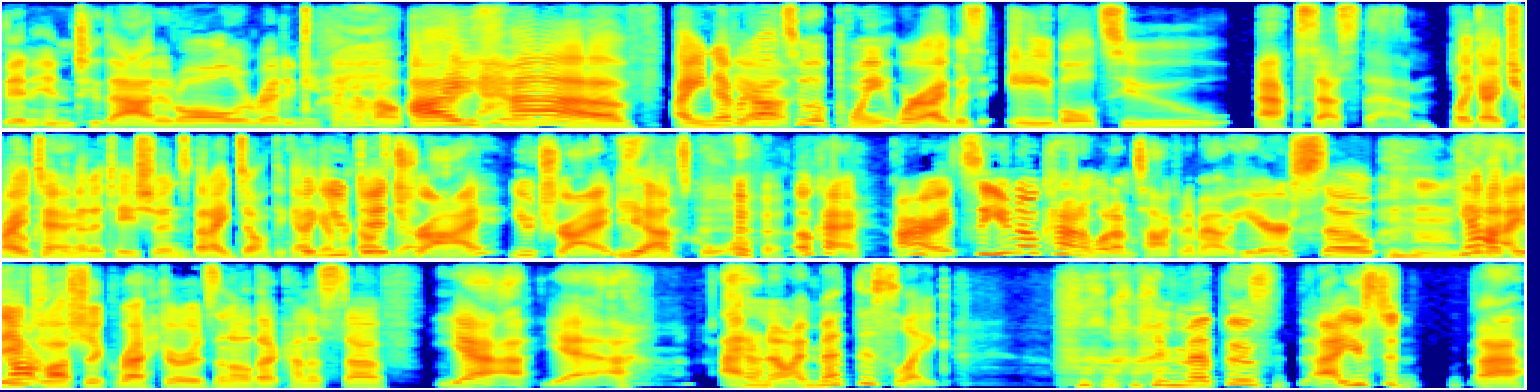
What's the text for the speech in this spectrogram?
been into that at all or read anything about that I idea? have. I never Yeah. got to a point where I was able to access them. Like I tried doing Okay. the meditations, but I don't think I But ever you did to try. You tried. Yeah. That's cool. okay. All right. So you know kind of what I'm talking about here. So Mhm. yeah, With, like I the got Akashic records and all that kind of stuff. Yeah, yeah. I don't know. I met this like I met this I used to uh,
